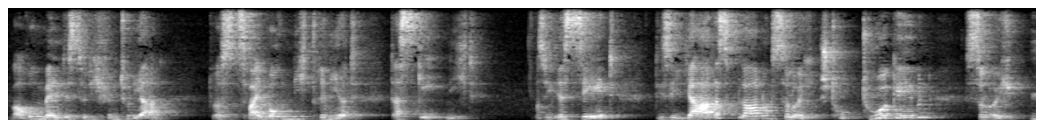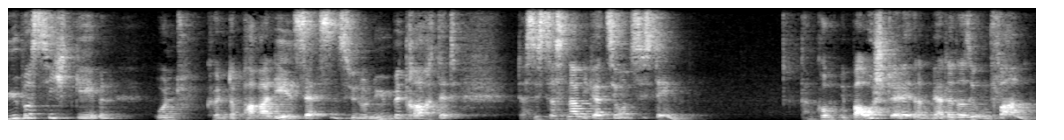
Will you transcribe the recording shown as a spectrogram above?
warum meldest du dich für ein Turnier an? Du hast zwei Wochen nicht trainiert, das geht nicht. Also ihr seht, diese Jahresplanung soll euch Struktur geben, soll euch Übersicht geben und könnt ihr parallel setzen, synonym betrachtet. Das ist das Navigationssystem. Dann kommt eine Baustelle, dann werdet ihr sie umfahren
